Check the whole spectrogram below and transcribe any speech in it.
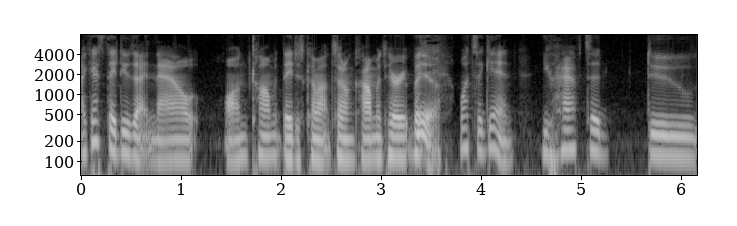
I guess they do that now on comment. They just come out and set on commentary. But yeah, once again, you have to do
